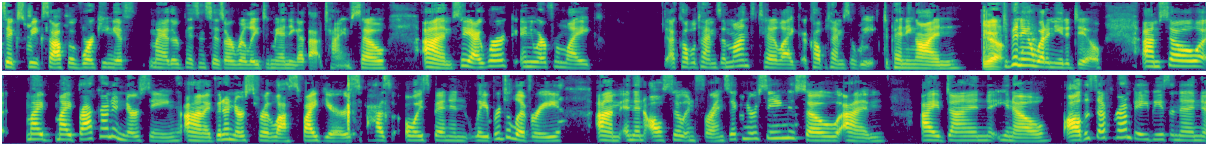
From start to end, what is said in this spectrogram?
six weeks off of working if my other businesses are really demanding at that time. So, um, so yeah, I work anywhere from like a couple times a month to like a couple times a week, depending on Yeah. depending on what I need to do. Um, so my my background in nursing, um, I've been a nurse for the last five years, has always been in labor delivery, um, and then also in forensic nursing. So um, I've done you know all the stuff around babies, and then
